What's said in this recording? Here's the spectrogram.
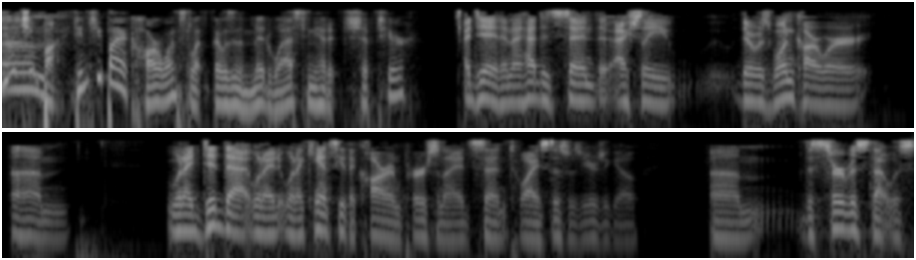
Didn't um, you buy? Didn't you buy a car once like, that was in the Midwest and you had it shipped here? I did, and I had to send. Actually, there was one car where, um, when I did that, when I when I can't see the car in person, I had sent twice. This was years ago. Um, the service that was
